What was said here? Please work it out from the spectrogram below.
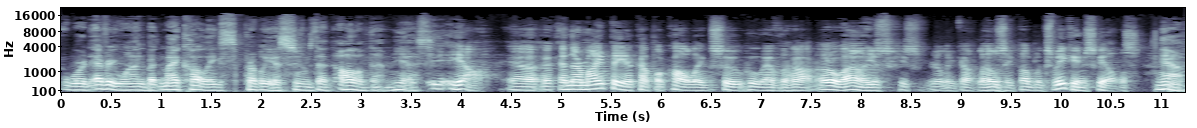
word everyone, but my colleagues probably assumes that all of them. Yes. Yeah. Uh, and there might be a couple of colleagues who, who have the thought, oh, wow, he's, he's really got lousy public speaking skills. Yeah.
